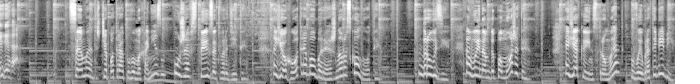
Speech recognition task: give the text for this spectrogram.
Хе-хе. Цемент, що потрапив у механізм, уже встиг затвердіти. Його треба обережно розколоти. Друзі, ви нам допоможете? Який інструмент вибрати Бібі?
